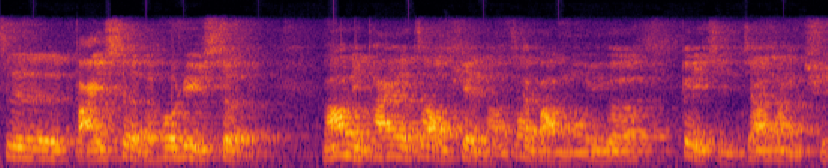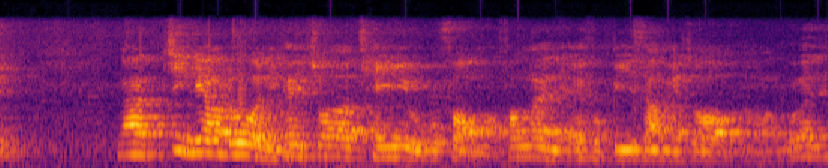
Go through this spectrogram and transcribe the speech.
是白色的或绿色的，然后你拍个照片哦，再把某一个背景加上去。那尽量如果你可以做到天衣无缝哦，放在你 FB 上面说，哦，我感觉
